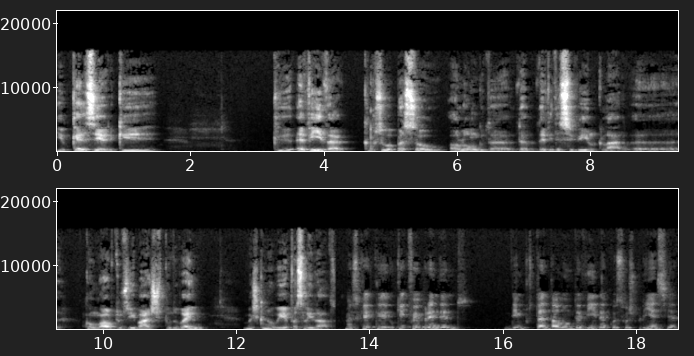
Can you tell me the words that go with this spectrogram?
E o que quer dizer que, que a vida que a pessoa passou ao longo da, da, da vida civil, claro, eh, com altos e baixos, tudo bem, mas que não havia facilidade. Mas o que, é que, o que é que foi aprendendo de importante ao longo da vida, com a sua experiência,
